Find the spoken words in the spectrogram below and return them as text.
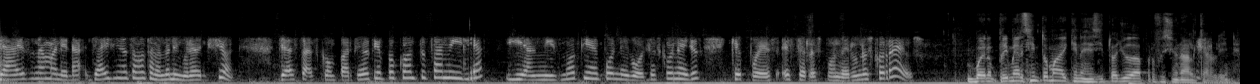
Ya es una manera, ya ahí sí no estamos hablando de ninguna adicción. Ya estás compartiendo tiempo con tu familia y al mismo tiempo negocias con ellos que puedes este, responder unos correos. Bueno, primer síntoma de que necesito ayuda profesional, Carolina.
